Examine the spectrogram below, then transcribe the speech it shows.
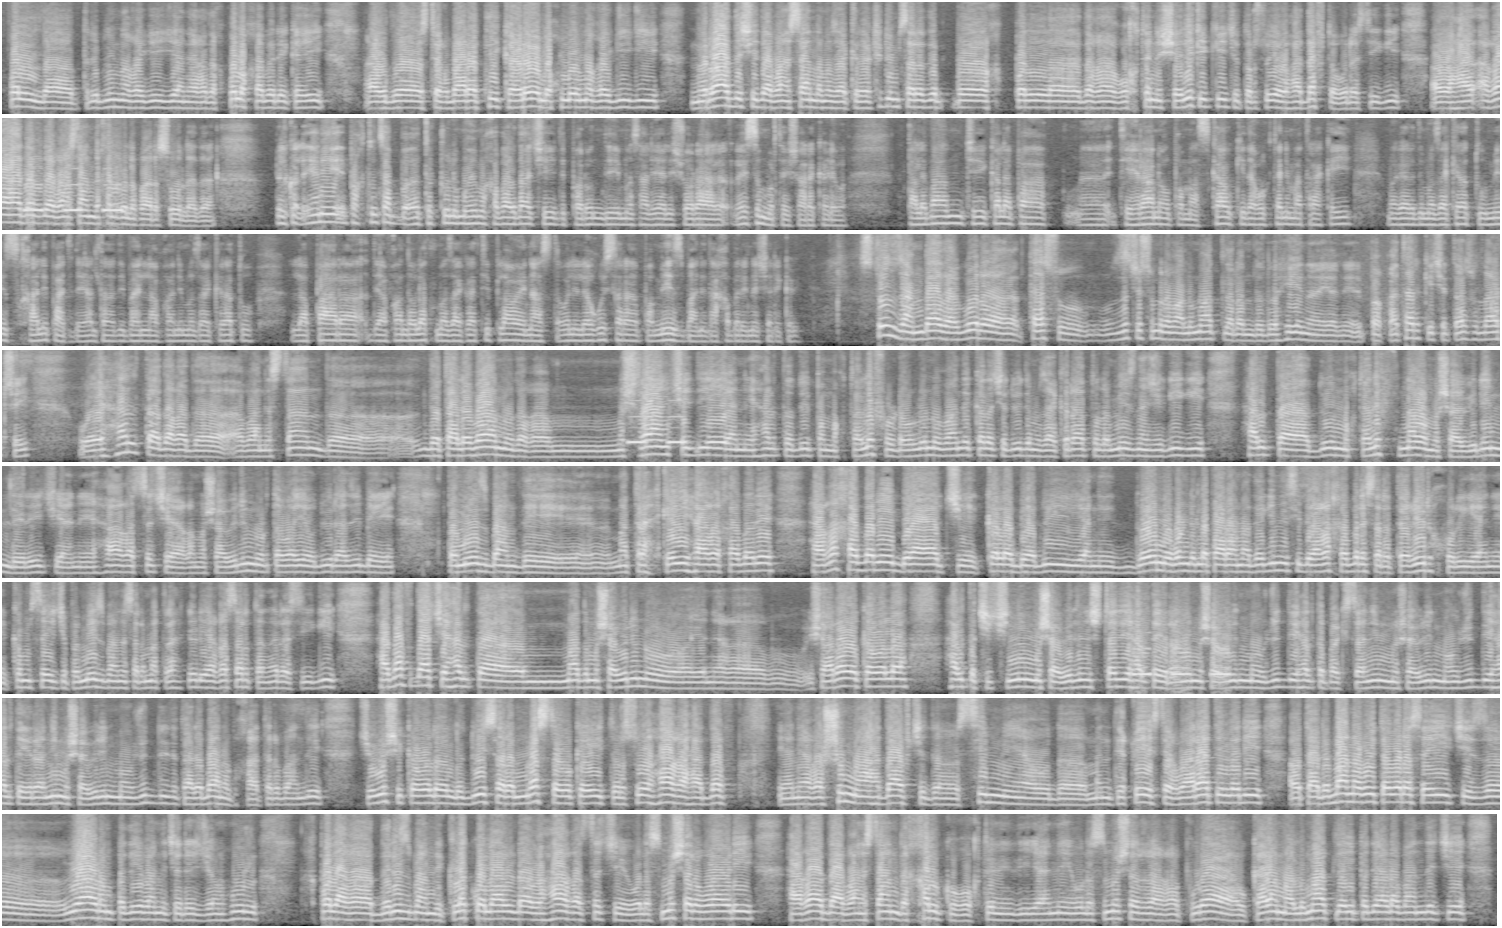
خپل د تریبیون نه غږیږي یعنی هغه د خپلو خبرې کوي او د استخباراتي کړیو له خولو نه غږیږي نو را دې شي د افغانستان له مذاکراتي ټیم سره دې خپل دغه غوښتنې شریکې کړي چې ترڅو یو هدف ته ورسیږي او هغه هدف د افغانستان د خلکو لپاره سوله ده. بلکل یعنی پښتون صاحب تر ټولو مهمه خبره دا چې د پرون د مصالحه اعلی شورا رئیس هم ورته اشاره کړې وه طالبان چې کله په تهران او په مسکو کې دا غوښتنې مطرح کوي مګر د مذاکراتو میز خالي پاتې دی هلته د بین الافغاني مذاکراتو لپاره د افغان دولت مذاکراتي پلاوی ناست ده ولې له هغوی سره په میز باندې دا خبرې نه شریکوي؟ ستونزه همدا ده ګوره تاسو زه چې څومره معلومات لرم د دوحې نه یعنې په قطر کې چې تاسو لاړ شئ وایې هلته دغه د افغانستان د د طالبانو دغه مشران چې دي یعنې هلته دوی په مختلفو ډولونو باندې کله چې دوی د مذاکراتو له میز نه جګیږي هلته دوی مختلف نوع مشاورین لري چې یعنې هغه څه چې هغه مشاورین ورته وایي او دوی راځي بیا یې په میز باندې مطرح کوي هغه خبرې هغه خبرې بیا چې کله بیا دوی یعنې دویمې غونډې لپاره امادګي نیسي بیا هغه خبرې سره تغیر خوري یعنې کوم څه یې چې په میز باندې سره مطرح کړي هغه سر ته نه رسیږي هدف دا چې هلته ما د مشاورینو یعنې هغه اشاره وکوله هلته چچني مشاورین شته دي هلته ایراني مشاورین موجود دي هلته پاکستاني مشاورین موجود دي هلته ایراني مشاورین موجود دي د طالبانو په خاطر باندې چې وشي کولای له دوی سره مرسته وکړي تر څو هغه هدف یعنې هغه شوم اهداف چې د سیمې او د منطقې استخبارات یې لري او طالبان هغوی ته ورسوي چې زه ویاړم په دې باندې چې رئیس جمهور خپل هغه دریځ باندې کلک ولاړ ده او هغه څه چې ولسمشر غواړي هغه د افغانستان د خلکو غوښتنې دي یعنې ولسمشر هغه پوره او کره معلومات لري په دې اړه باندې چې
